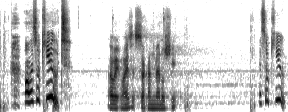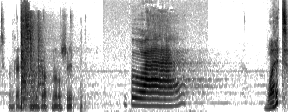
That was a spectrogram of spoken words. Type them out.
Oh, that's so cute. Oh wait, why is it stuck on metal sheet? It's so cute. Okay, I'm gonna drop the metal sheet. What?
